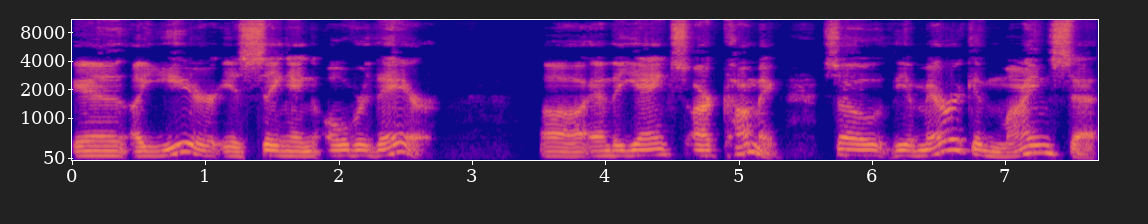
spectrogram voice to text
In a year is singing over there, uh, and the Yanks are coming. So the American mindset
